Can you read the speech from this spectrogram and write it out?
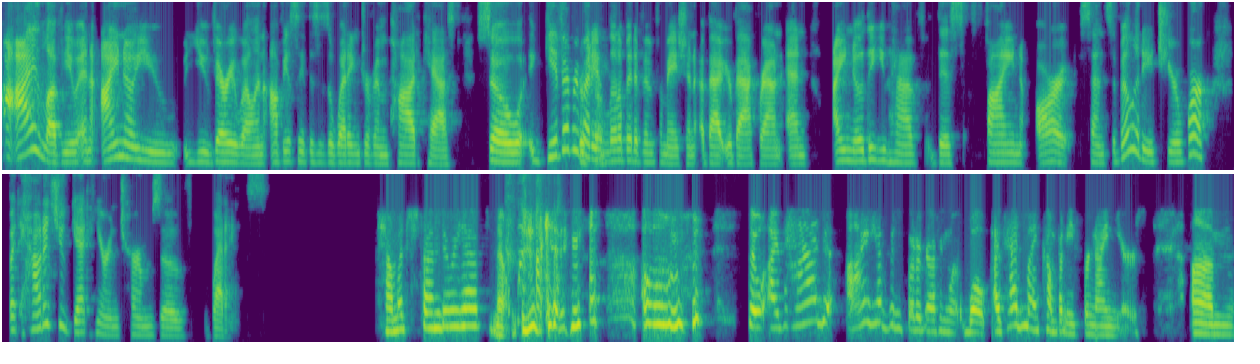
i love you and i know you you very well and obviously this is a wedding driven podcast so give everybody sure. a little bit of information about your background and i know that you have this fine art sensibility to your work but how did you get here in terms of weddings how much time do we have no just kidding um, so I've had, I have been photographing, well, I've had my company for nine years. Um,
